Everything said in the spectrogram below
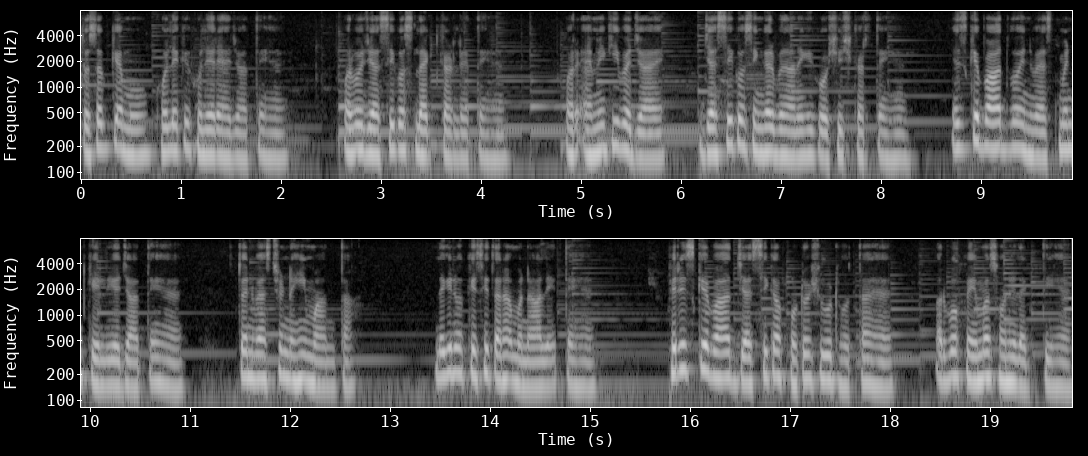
तो सबके मुँह खुले के खुले रह जाते हैं और वो जैसी को सिलेक्ट कर लेते हैं और एमी की बजाय जैसी को सिंगर बनाने की कोशिश करते हैं। इसके बाद वो इन्वेस्टमेंट के लिए जाते हैं तो इन्वेस्टर नहीं मानता, लेकिन वो किसी तरह मना लेते हैं। फिर इसके बाद जैसी का फ़ोटोशूट होता है और वो फ़ेमस होने लगती है।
